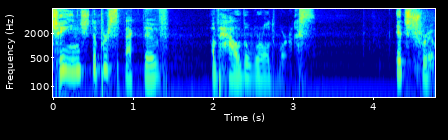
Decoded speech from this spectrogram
change the perspective of how the world works. It's true.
